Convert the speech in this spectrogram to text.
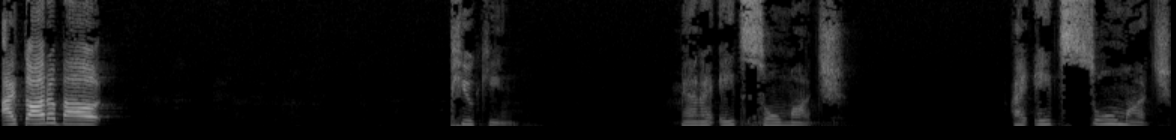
I thought about puking. Man, I ate so much. I ate so much.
